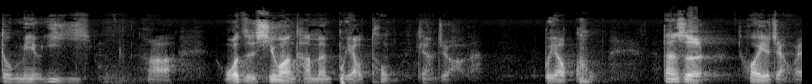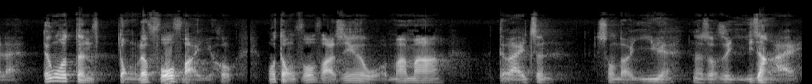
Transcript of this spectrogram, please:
都没有意义，啊，我只希望他们不要痛，这样就好了，不要苦。但是话又讲回来，等我等懂了佛法以后。我懂佛法是因为我妈妈得癌症，送到医院，那时候是胰脏癌，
